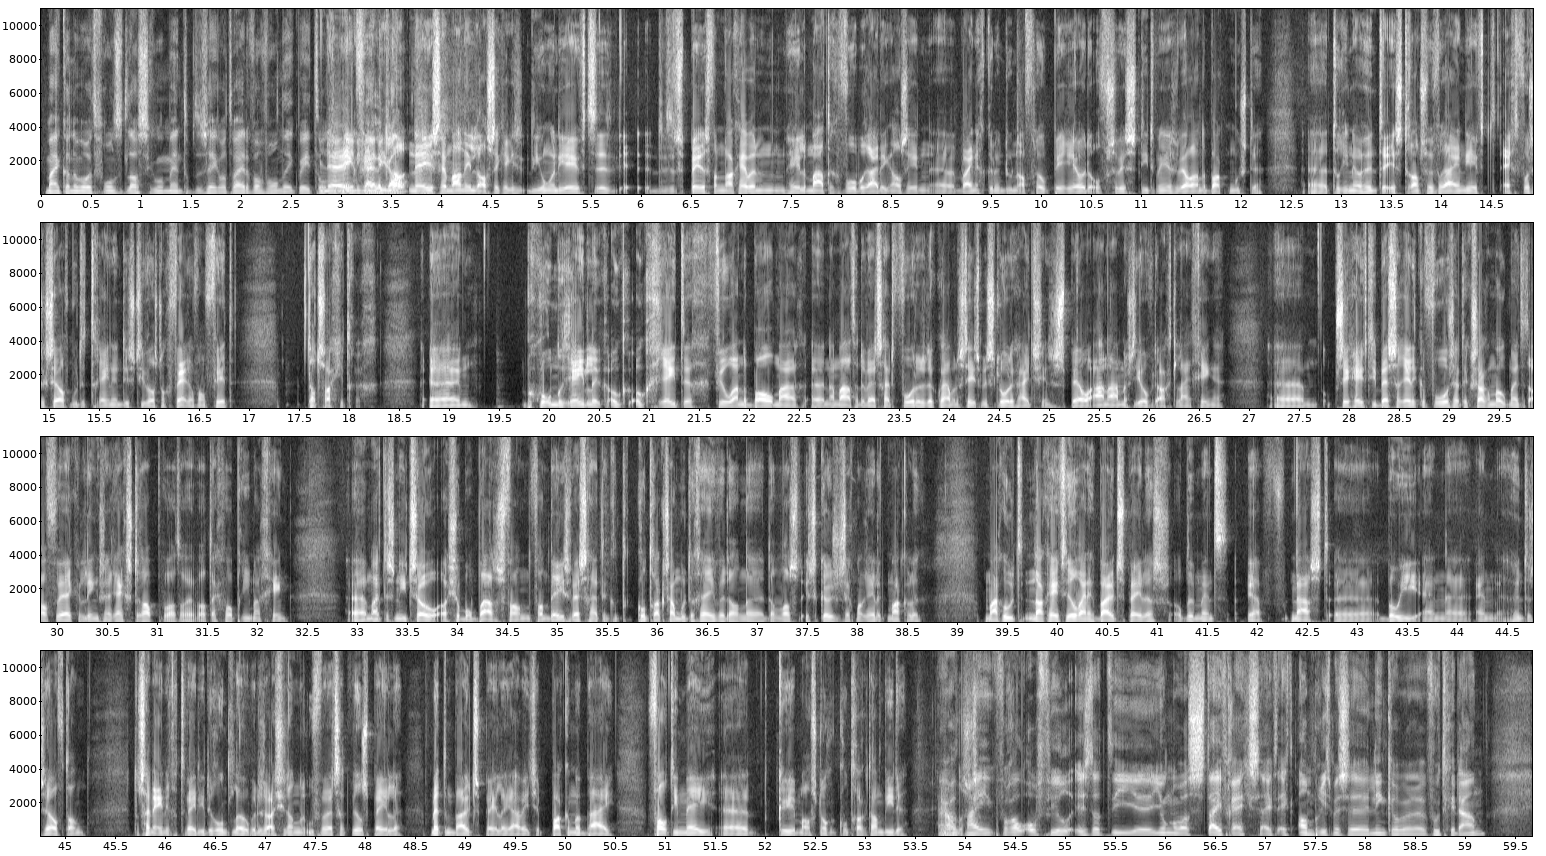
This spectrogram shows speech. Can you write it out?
Maar dan wordt voor ons het lastige moment om te zeggen wat wij ervan vonden. Ik weet onze Nee, mening eigenlijk al. nee, is helemaal niet lastig. Kijk, die jongen die heeft, eh, de spelers van NAC hebben een hele matige voorbereiding als in eh, weinig kunnen doen de afgelopen periode. Of ze wisten niet wanneer ze wel aan de bak moesten. Eh, Torino Hunte is transfervrij en die heeft echt voor zichzelf moeten trainen. Dus die was nog verre van fit. Dat zag je terug. Ehm, begon redelijk, ook, ook gretig, veel aan de bal. Maar naarmate de wedstrijd vorderde kwamen er steeds meer slordigheidjes in zijn spel. Aannames die over de achterlijn gingen. Ehm, op zich heeft hij best een redelijke voorzet. Ik zag hem ook met het afwerken links en rechts trap, wat, eh, wat echt wel prima ging. Eh, maar het is niet zo, als je hem op basis van, van deze wedstrijd een cont- contract zou moeten geven, dan, eh, dan was, is de keuze zeg maar redelijk makkelijk. Maar goed, NAC heeft heel weinig buitenspelers. Op dit moment, ja, naast Bowie en, en Hunter zelf dan, dat zijn de enige twee die er rondlopen. Dus als je dan een oefenwedstrijd wil spelen met een buitenspeler, ja weet je, pak hem erbij. Valt hij mee, eh, kun je hem alsnog een contract aanbieden. En En wat mij vooral opviel is dat die eh, jongen was stijf rechts. Hij heeft echt amper iets met zijn linkervoet gedaan.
